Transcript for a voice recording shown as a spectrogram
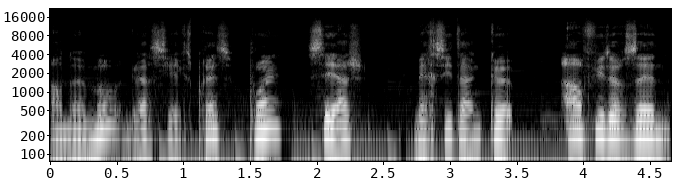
en un mot, glacierexpress.ch. Merci danke. Auf Wiedersehen.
